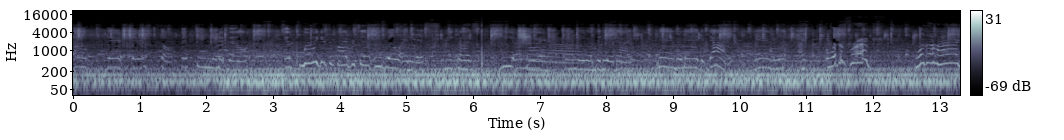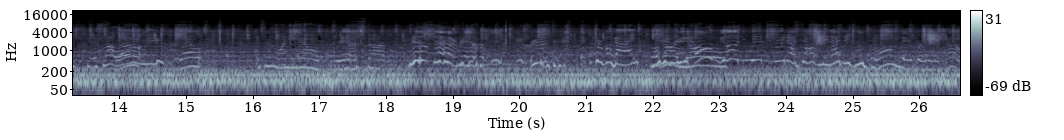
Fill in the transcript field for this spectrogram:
oh, there, there's the 15 minute bell. If, when we get to 5%, we will end this because we are not Yeah. ending a video die. Never let it die. Never let I, what the frick? What the heck? It's not Well, letting me. Well, This is when you know Rip. messed up. rip, rip, rip. Purple guy. Oh, God, oh, no. Oh god, you went right on top of me. That just looked wrong there for a minute. Oh.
